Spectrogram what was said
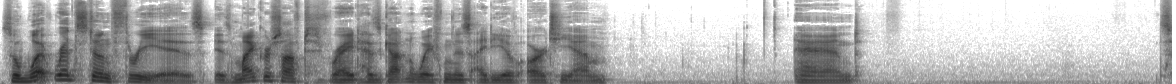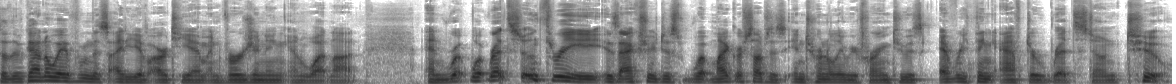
So what Redstone 3 is is Microsoft right has gotten away from this idea of RTM and so they've gotten away from this idea of RTM and versioning and whatnot. And re- what Redstone 3 is actually just what Microsoft is internally referring to as everything after Redstone 2.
